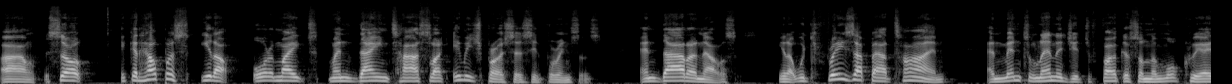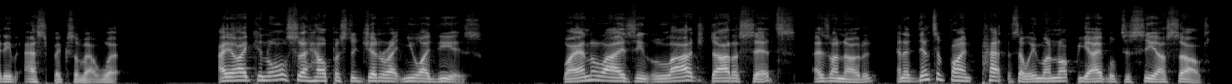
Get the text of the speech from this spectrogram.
Um, so it can help us, you know, automate mundane tasks like image processing, for instance, and data analysis, you know, which frees up our time and mental energy to focus on the more creative aspects of our work. AI can also help us to generate new ideas by analyzing large data sets, as I noted, and identifying patterns that we might not be able to see ourselves.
